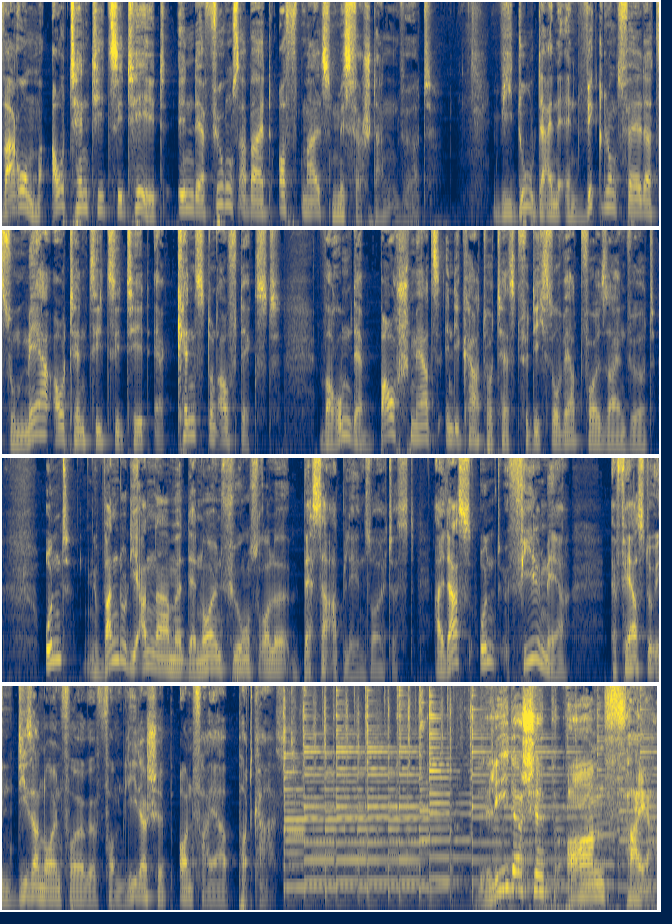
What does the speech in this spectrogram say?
Warum Authentizität in der Führungsarbeit oftmals missverstanden wird. Wie du deine Entwicklungsfelder zu mehr Authentizität erkennst und aufdeckst. Warum der Bauchschmerzindikatortest für dich so wertvoll sein wird. Und wann du die Annahme der neuen Führungsrolle besser ablehnen solltest. All das und viel mehr erfährst du in dieser neuen Folge vom Leadership on Fire Podcast. Leadership on Fire.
